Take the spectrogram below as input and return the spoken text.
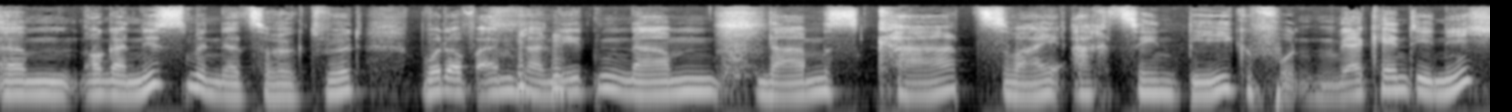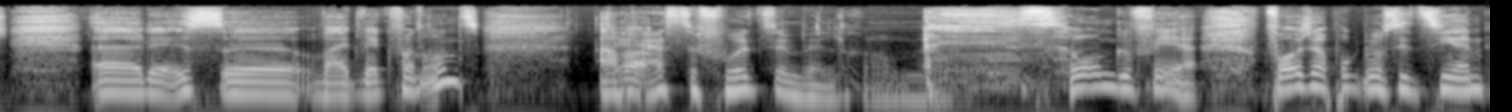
ähm, Organismen erzeugt wird, wurde auf einem Planeten namen, namens K218b gefunden. Wer kennt ihn nicht? Äh, der ist äh, weit weg von uns. Aber der erste Furz im Weltraum. so ungefähr. Forscher prognostizieren,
